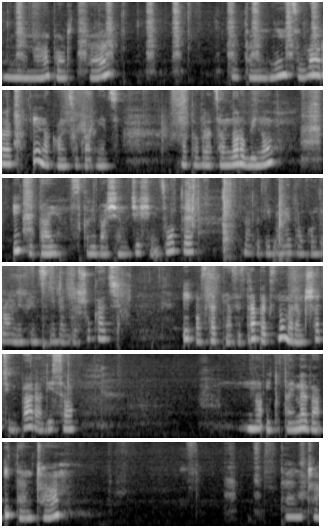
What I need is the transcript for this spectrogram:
Nie ma, portfel. Tutaj nic, worek i na końcu garniec. No to wracam do rubinu. I tutaj skrywa się 10 zł. Nawet nie pamiętam kontrolnych, więc nie będę szukać. I ostatnia ze zdrapek z numerem trzecim Paradiso. No i tutaj mewa i tęcza. Tęcza,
